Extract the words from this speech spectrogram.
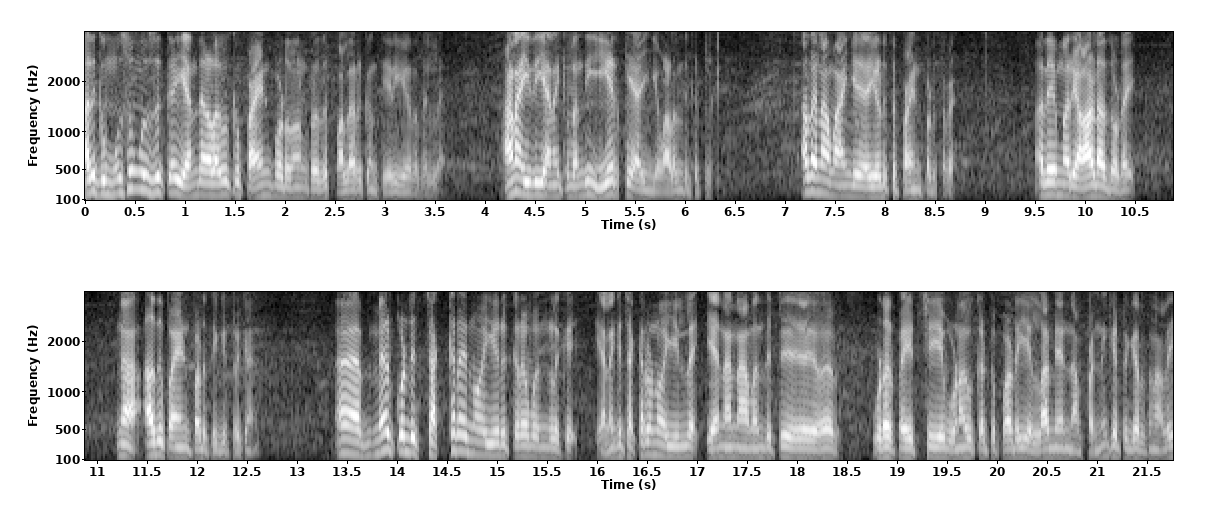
அதுக்கு முசு முசுக்க எந்த அளவுக்கு பயன்படும்ன்றது பலருக்கும் தெரியறதில்ல. ஆனால் இது எனக்கு வந்து இயற்கையாக இங்கே வளர்ந்துக்கிட்டு இருக்கு. அதை நான் வாங்கி எடுத்து பயன்படுத்துகிறேன் அதே மாதிரி ஆடாதொடை. நான் அது பயன்படுத்திக்கிட்டு இருக்கேன். மேற்கொண்டு சர்க்கரை நோய் இருக்கிறவங்களுக்கு எனக்கு சர்க்கரை நோய் இல்லை. ஏன்னா நான் வந்துட்டு உடற்பயிற்சி உணவு கட்டுப்பாடு எல்லாமே நான் பண்ணிக்கிட்டு இருக்கிறதுனால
